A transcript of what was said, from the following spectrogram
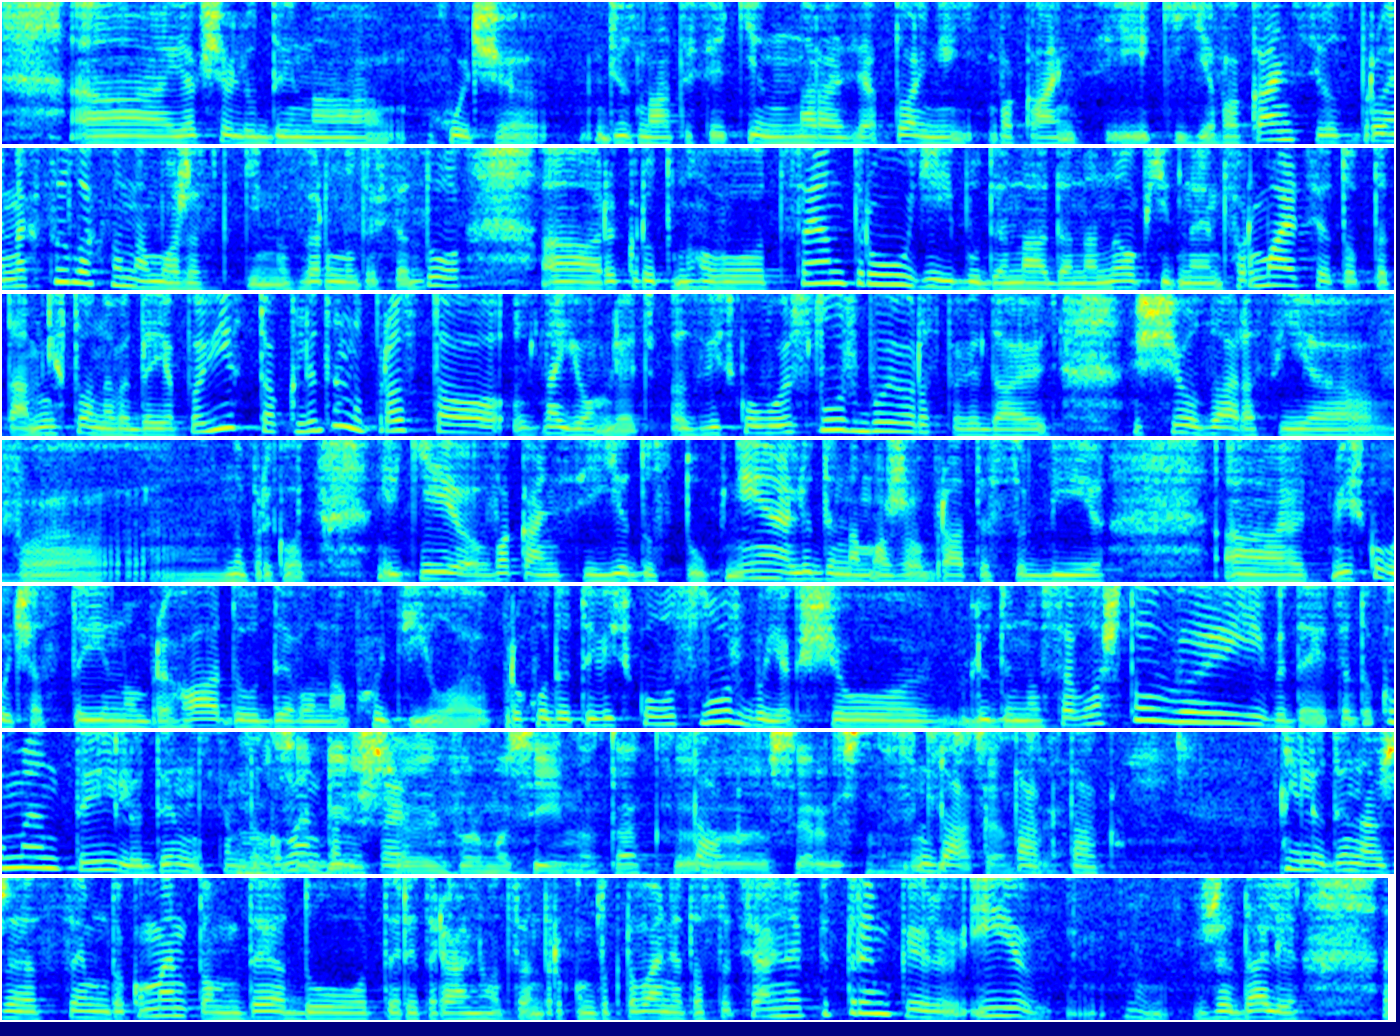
Якщо людина хоче дізнатися, які наразі актуальні вакансії, які є вакансії у збройних силах, вона може спокійно звернутися до рекрутингового центру. Їй буде надана необхідна інформація, тобто там ніхто не видає повісток. Людину просто знайомлять з військовою службою, розповідають, що зараз є в, е, наприклад, які вакансії є доступні. Людина може обрати собі е, військову частину, бригаду, де вона б хотіла проходити військову службу. Якщо людину все влаштовує, їй видається документи, і людина з цим Ну, це документом більш вже інформаційно, так? Так. сервісний Сервісні якісь так, центри. так, так. І людина вже з цим документом йде до територіального центру комплектування та соціальної підтримки, і ну, вже далі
